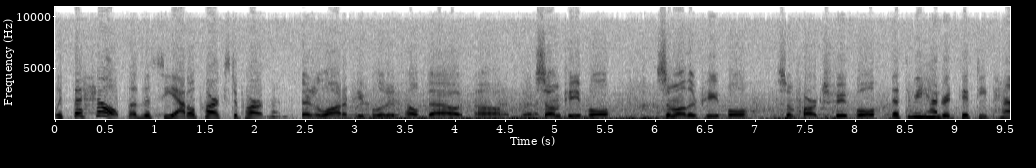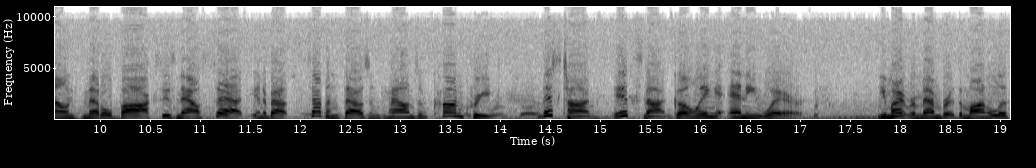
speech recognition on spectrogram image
with the help of the Seattle Parks Department. There's a lot of people that have helped out. Uh, some people, some other people, some parks people. The 350-pound metal box is now set in about 7,000 pounds of concrete. This time, it's not going anywhere. You might remember the monolith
